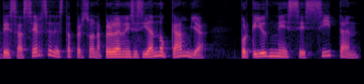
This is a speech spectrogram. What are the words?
deshacerse de esta persona, pero la necesidad no cambia, porque ellos necesitan,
